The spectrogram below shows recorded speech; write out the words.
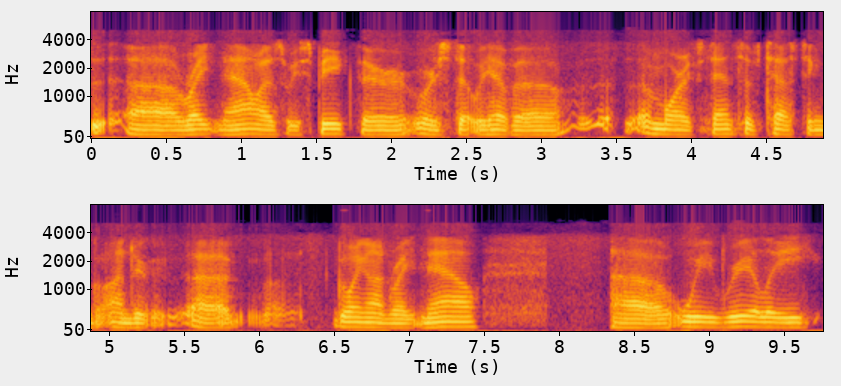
uh, right now, as we speak, there we're still we have a, a more extensive testing under uh, going on right now. Uh, we really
